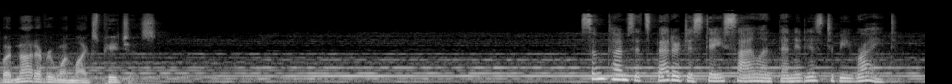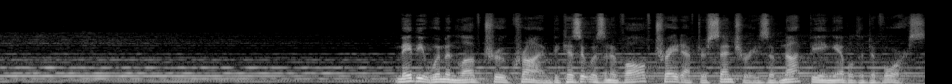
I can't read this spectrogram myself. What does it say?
but not everyone likes peaches. Sometimes it's better to stay silent than it is to be right. Maybe women love true crime because it was an evolved trait after centuries of not being able to divorce.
